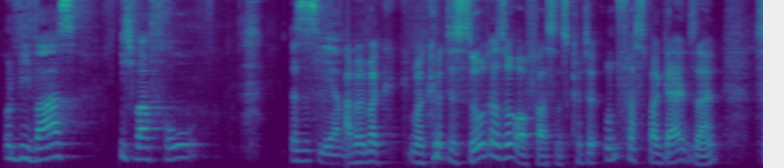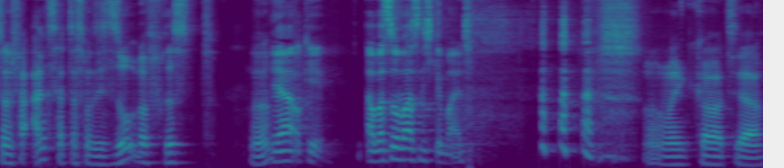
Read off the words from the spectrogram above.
und wie war's? Ich war froh, dass es leer war. Aber man, man könnte es so oder so auffassen. Es könnte unfassbar geil sein, dass man einfach Angst hat, dass man sich so überfrisst. Ne? ja, okay. Aber so war es nicht gemeint. Oh mein Gott, ja.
